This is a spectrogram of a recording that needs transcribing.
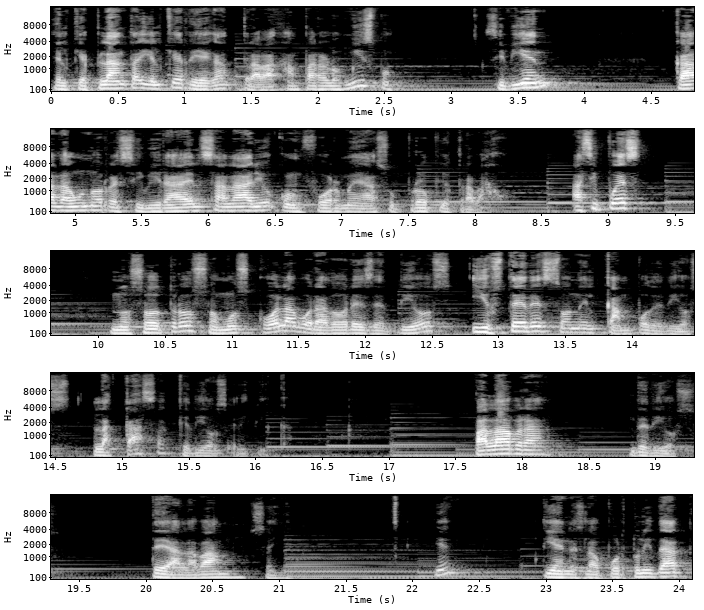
El que planta y el que riega trabajan para lo mismo. Si bien cada uno recibirá el salario conforme a su propio trabajo. Así pues, nosotros somos colaboradores de Dios y ustedes son el campo de Dios, la casa que Dios edifica. Palabra de Dios. Te alabamos, Señor. Bien, tienes la oportunidad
